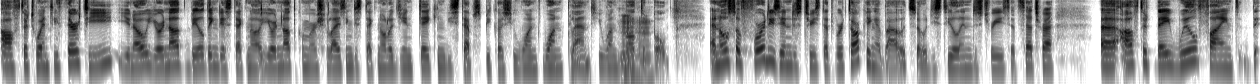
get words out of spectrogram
after 2030 you know you're not building this technology you're not commercializing this technology and taking these steps because you want one plant you want multiple and also for these industries that we're talking about so the steel industries etc uh, after they will find th-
